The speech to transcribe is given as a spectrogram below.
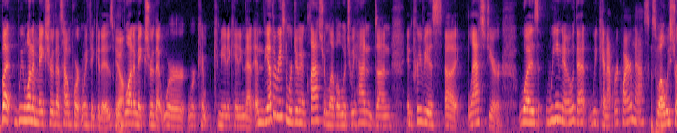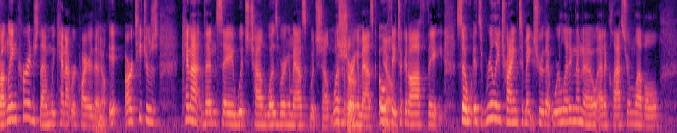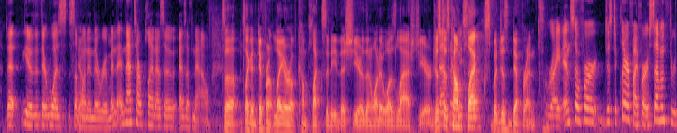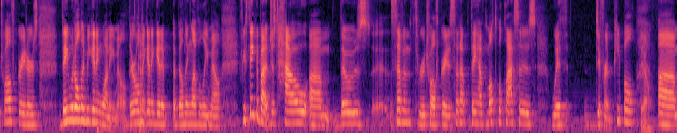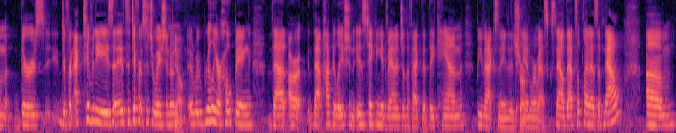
but we want to make sure that's how important we think it is we Yeah. want to make sure that we're we're com- communicating that and the other reason we're doing a classroom level which we hadn't done in previous uh, last year was we know that we cannot require masks while we strongly encourage them we cannot require them Mm-hmm. Yeah. it, our teachers cannot then say which child was wearing a mask, which child wasn't Sure. wearing a mask. Oh, Yeah. if they took it off, they. So it's really trying to make sure that we're letting them know at a classroom level that you know that there was someone Yeah. in their room, and and that's our plan as of as of now. It's a it's like a different layer of complexity this year than what it was last year. Just as Definitely so. complex, but just different. Right. And so for just to clarify, for our seventh through twelfth graders, they would only be getting one email. They're only going to get a, a building level email. If you think about just how um, those uh, seventh through twelfth grade is set up, they have multiple classes with different people. Yeah. Um, there's different activities. It's a different situation, and, Yeah. and we really are hoping that our that population is taking advantage of the fact that they can be vaccinated Sure. and wear masks. Now, that's the plan as of now. Um,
